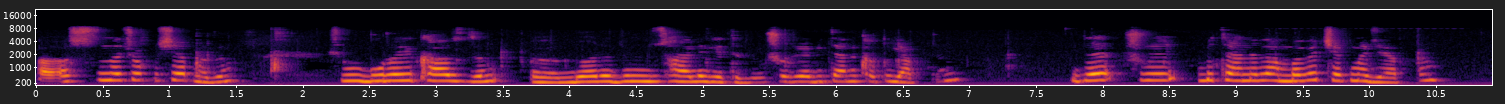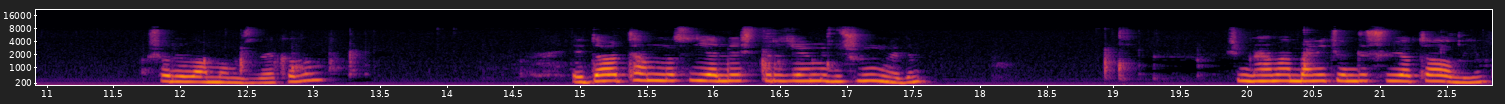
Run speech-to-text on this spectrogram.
aslında çok bir şey yapmadım. Şimdi burayı kazdım. Ee, böyle dümdüz hale getirdim. Şuraya bir tane kapı yaptım. Bir de şuraya bir tane lamba ve çekmece yaptım. Şöyle lambamızı da yakalım. E daha tam nasıl yerleştireceğimi düşünmedim. Şimdi hemen ben ilk önce şu yatağı alayım.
